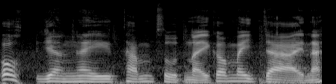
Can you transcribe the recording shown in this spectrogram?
โอ้ยังไงทำสูตรไหนก็ไม่จ่ายนะ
